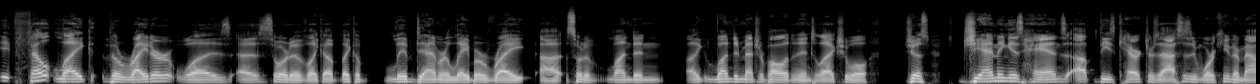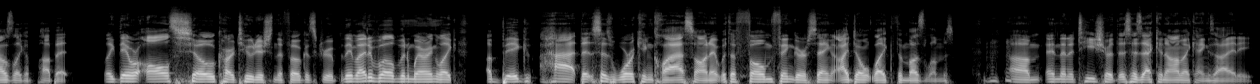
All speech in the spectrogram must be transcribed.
it felt like the writer was a sort of like a like a lib dem or labor right uh, sort of London like London metropolitan intellectual just jamming his hands up these characters' asses and working their mouths like a puppet. Like they were all so cartoonish in the focus group. They might have well been wearing like a big hat that says working class on it with a foam finger saying I don't like the Muslims. um, and then a t-shirt that says economic anxiety.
